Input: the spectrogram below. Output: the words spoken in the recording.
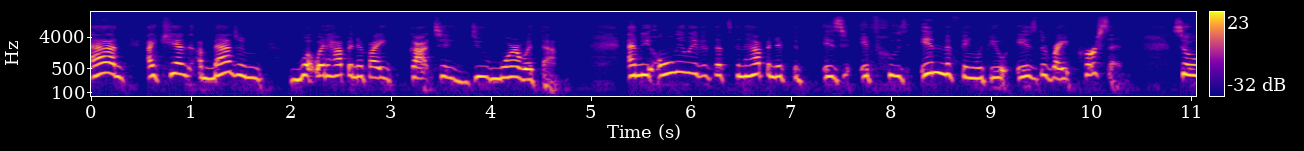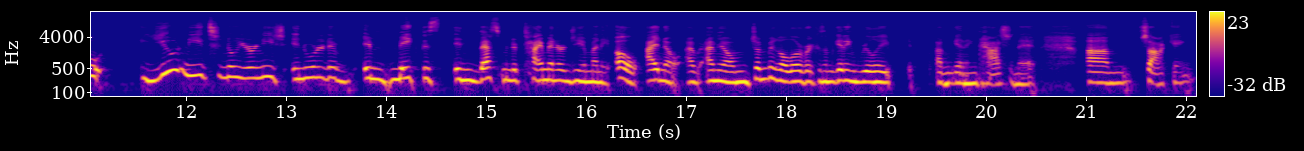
And I can't imagine what would happen if I got to do more with them. And the only way that that's going to happen if the is if who's in the thing with you is the right person. So you need to know your niche in order to make this investment of time, energy, and money. Oh, I know. I, I know I'm jumping all over because I'm getting really, I'm getting passionate. Um, shocking.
